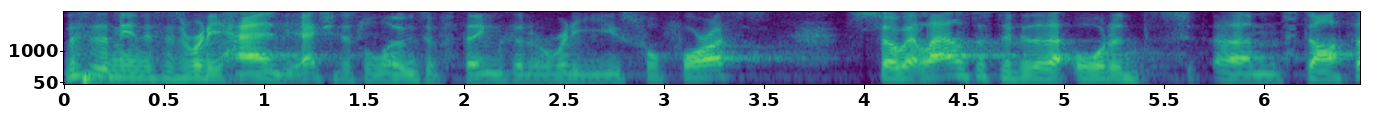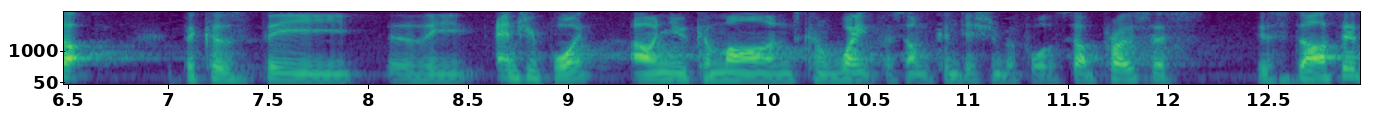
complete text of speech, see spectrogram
This is, I mean, this is really handy. Actually just loads of things that are really useful for us. So it allows us to do that ordered um, startup because the, the entry point, our new command, can wait for some condition before the subprocess is started.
